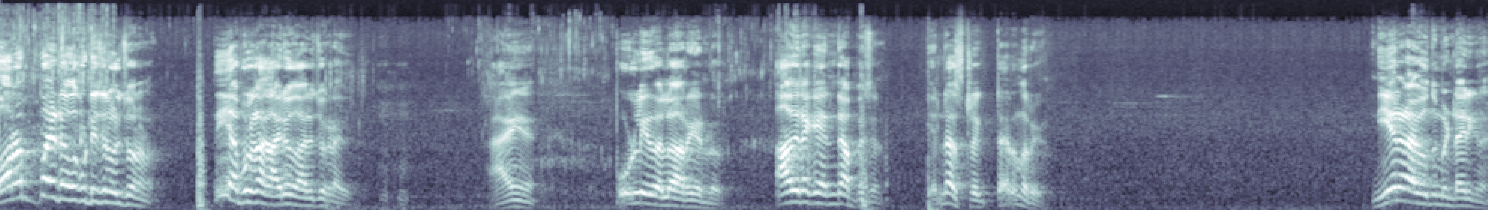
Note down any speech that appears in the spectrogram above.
ഉറപ്പായിട്ട് അത് കുട്ടീച്ചനെ വിളിച്ചു പറയണം. നീ ആ പുള്ളിയുടെ കാര്യം ഒന്ന് ആലോചിച്ച് നോക്കണേ അയ പുള്ളി ഇതെല്ലാം അറിയണ്ടോ? അതിനൊക്കെ എന്റെ അപ്പച്ചൻ എന്നാ സ്ട്രിക്റ്റ് ആയിരുന്നു അറിയോ നീ എന്നടാ ഒന്നും മിണ്ടായിരിക്കണേ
